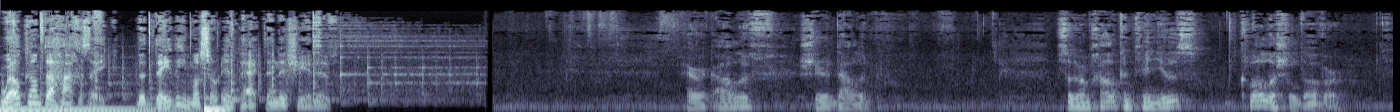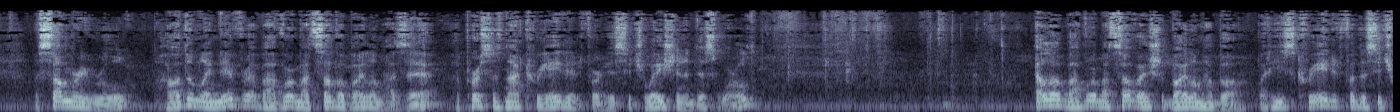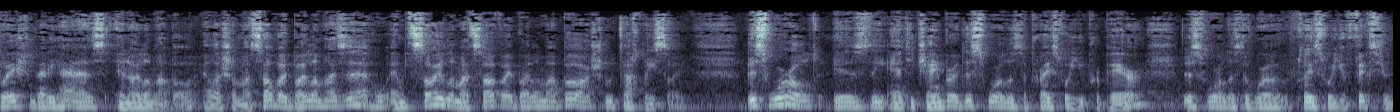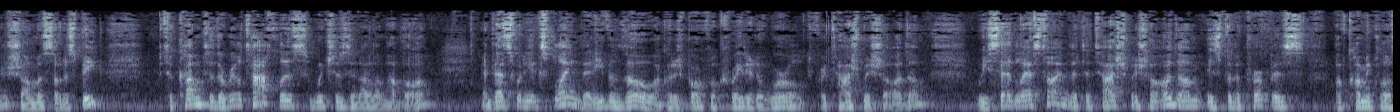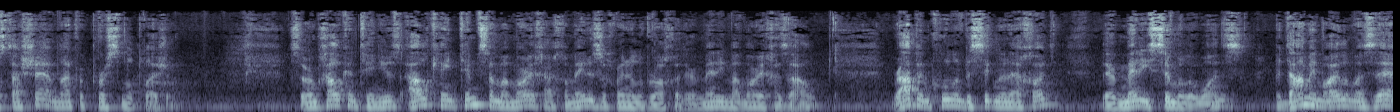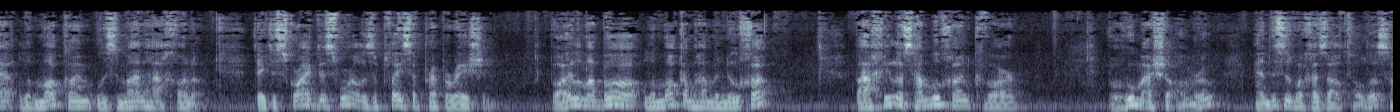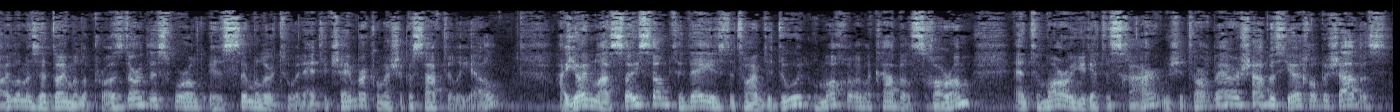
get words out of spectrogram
Welcome to Hachzik, the Daily Musar Impact Initiative. Eric Aleph, Shir Dalid. So the Ramchal continues, Klola Shel Davar, a summary rule. Ha'adam le'nivra ba'avur matzava ba'olam hazeh. A person is not created for his situation in this world. Elo ba'avur matzava ba'olam haba. But he's created for the situation that he has in olam haba. This world is the antechamber. This world is the place where you prepare. This world is the world, place where you fix your neshama, so to speak, to come to the real tachlis, which is in Olam Haba. And that's what he explained, that even though HaKadosh Baruch Hu created a world for Tashmish Adam, we said last time that the Tashmish Adam is for the purpose of coming close to Hashem, not for personal pleasure. So Ramchal continues, Al Kain Timsa Mamari Chachamenu Zechrenu Levracha. There are many Mamari Chazal. Rabim Kulim Besignon Echad. There are many similar ones. Bedame Ma'ilam Azeh Lemokim Uzman Ha'achona. They describe this world as a place of preparation. Va'ilam Abo Lemokam HaMenucha Va'achilos HaMuchan Kvar Amru. And this is what Chazal told us. Ha'ilam is a doim This world is similar to an antechamber. Hayoim La'soisam. Today is the time to do it. Umachar Lakabel Scharam. And tomorrow you get the schar. Mishatar Be'er Shabbos Yochel B'Shabbos.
